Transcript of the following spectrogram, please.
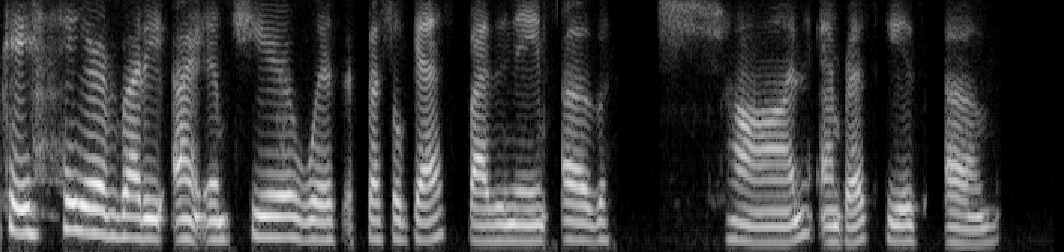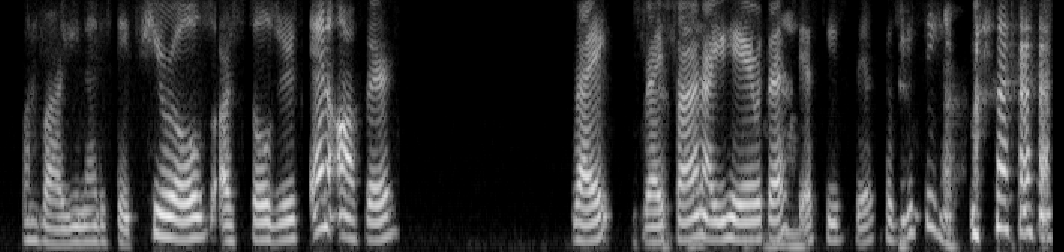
Okay, hey there, everybody. I am here with a special guest by the name of Sean Ambriz. He is um, one of our United States heroes, our soldiers, and author. Right, right, Sean. Are you here with us? Yes, he's there because you can see him.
